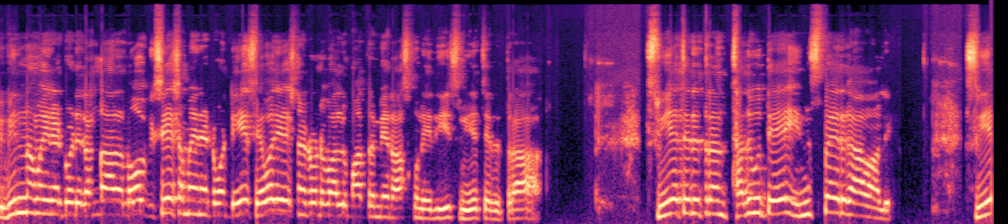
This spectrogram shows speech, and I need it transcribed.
విభిన్నమైనటువంటి రంగాలలో విశేషమైనటువంటి సేవ చేసినటువంటి వాళ్ళు మాత్రమే రాసుకునేది స్వీయ చరిత్ర. స్వీయ చరిత్రను చదివితే ఇన్స్పైర్ కావాలి. స్వీయ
